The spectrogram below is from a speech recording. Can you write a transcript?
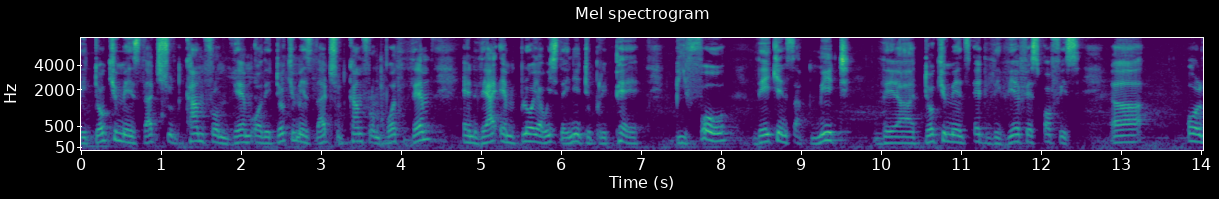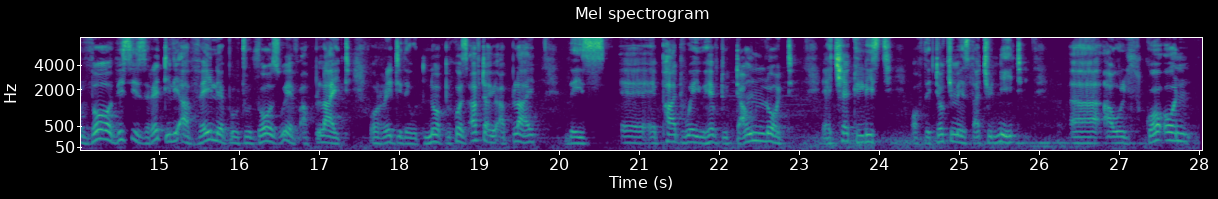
the documents that should come from them or the documents that should come from both them and their employer which they need to prepare before they can submit their documents at the VFS office. Uh, although this is readily available to those who have applied already they would know because after you apply thereis a, a part where you have to download a checklist of the documents that you need uh, i will go on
